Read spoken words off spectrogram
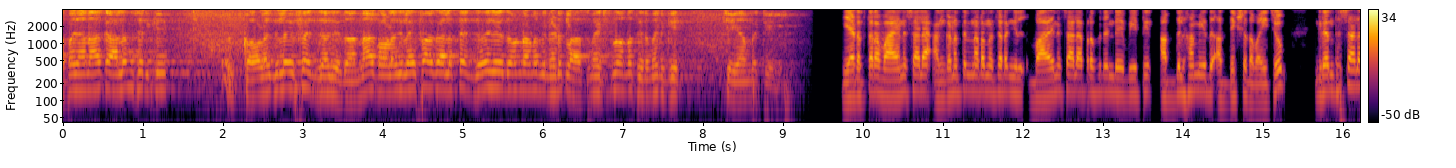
അപ്പോൾ ഞാൻ ആ കാലം ശരിക്ക് കോളേജ് ലൈഫ് എൻജോയ് ചെയ്തു. അന്ന് ആ കോളേജ് ലൈഫ് ആ കാലത്ത് എൻജോയ് ചെയ്തുകൊണ്ടാണ് പിന്നീട് ക്ലാസ്മേറ്റ്സ് എന്ന് പറഞ്ഞ സിനിമ എനിക്ക് ചെയ്യാൻ പറ്റിയത്. എടത്തറ വായനശാല അങ്കണത്തിൽ നടന്ന ചടങ്ങിൽ വായനശാല പ്രസിഡന്റ് വീട്ടിൽ അബ്ദുൽ ഹമീദ് അധ്യക്ഷത വഹിച്ചു. ഗ്രന്ഥശാല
